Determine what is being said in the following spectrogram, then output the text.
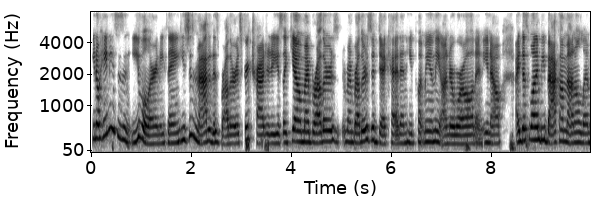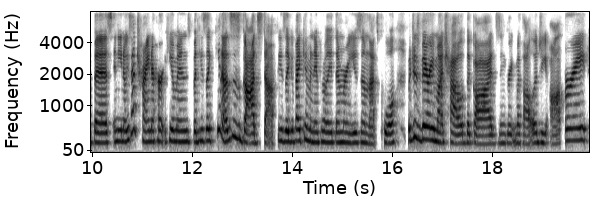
you know, Hades isn't evil or anything. He's just mad at his brother. It's Greek tragedy. It's like, yo, my brother's, my brother's a dickhead and he put me in the underworld. And, you know, I just want to be back on Mount Olympus. And, you know, he's not trying to hurt humans, but he's like, you know, this is God stuff. He's like, if I can manipulate them or use them, that's cool, which is very much how the gods in Greek mythology operate.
